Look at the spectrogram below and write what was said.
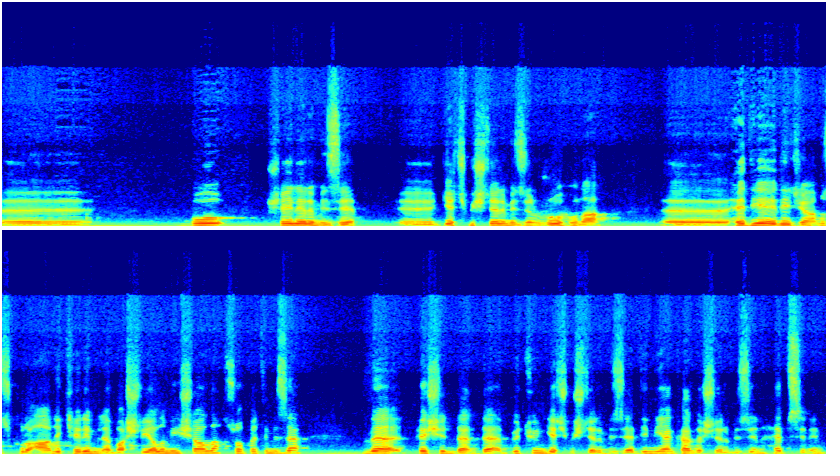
e, bu şeylerimizi e, geçmişlerimizin ruhuna e, hediye edeceğimiz Kur'an-ı Kerim'le başlayalım inşallah sohbetimize ve peşinden de bütün geçmişlerimize, dinleyen kardeşlerimizin hepsinin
